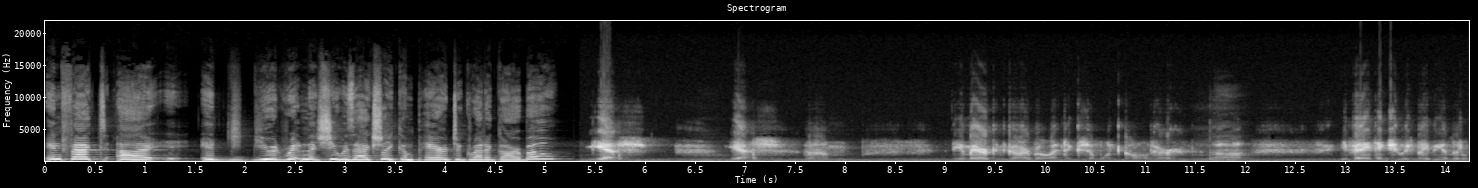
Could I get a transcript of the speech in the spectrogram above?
In fact, uh, it, you had written that she was actually compared to Greta Garbo. Yes, yes. Um, the American Garbo, I think someone called her. Uh, if anything, she was maybe a little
